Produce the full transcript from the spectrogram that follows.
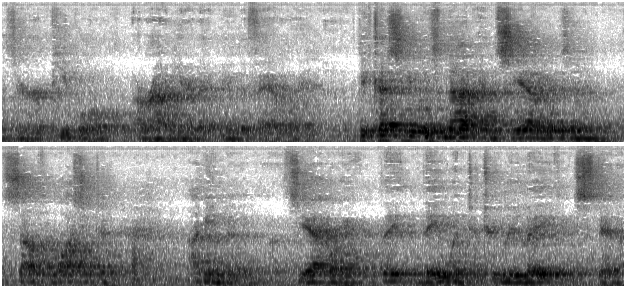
Was there people around here that knew the family? Because he was not in Seattle, he was in South Washington. I mean, Seattle, they, they went to Tule Lake instead of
